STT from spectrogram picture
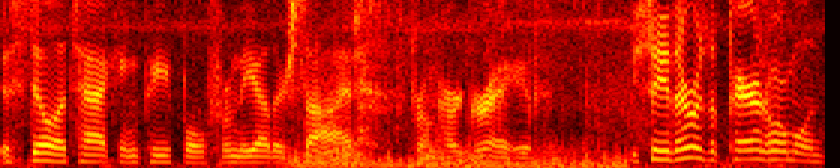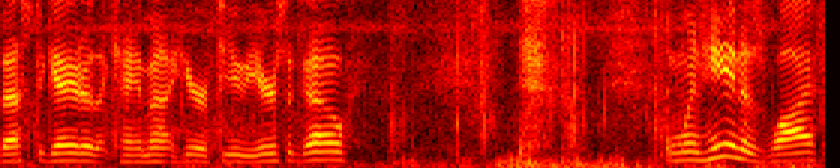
is still attacking people from the other side from her grave. You see, there was a paranormal investigator that came out here a few years ago. And when he and his wife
